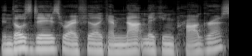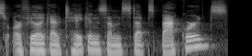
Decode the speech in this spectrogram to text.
In those days where I feel like I'm not making progress or feel like I've taken some steps backwards,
